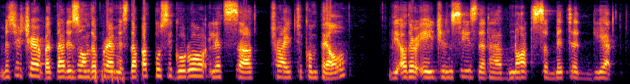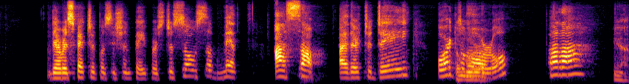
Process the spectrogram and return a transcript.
Mr. Chair, but that is on the premise. Dapat po siguro, let's uh, try to compel the other agencies that have not submitted yet their respective position papers to so submit ASAP either today or tomorrow, para Yeah.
